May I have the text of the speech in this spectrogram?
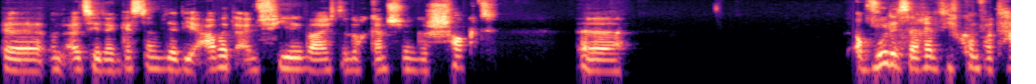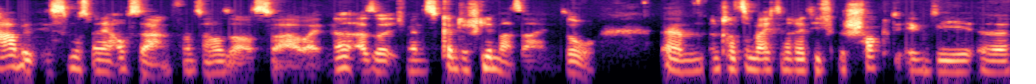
Äh, und als hier dann gestern wieder die Arbeit einfiel, war ich dann doch ganz schön geschockt. Äh, obwohl das ja relativ komfortabel ist, muss man ja auch sagen, von zu Hause aus zu arbeiten. Ne? Also ich meine, es könnte schlimmer sein. So. Ähm, und trotzdem war ich dann relativ geschockt, irgendwie äh,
